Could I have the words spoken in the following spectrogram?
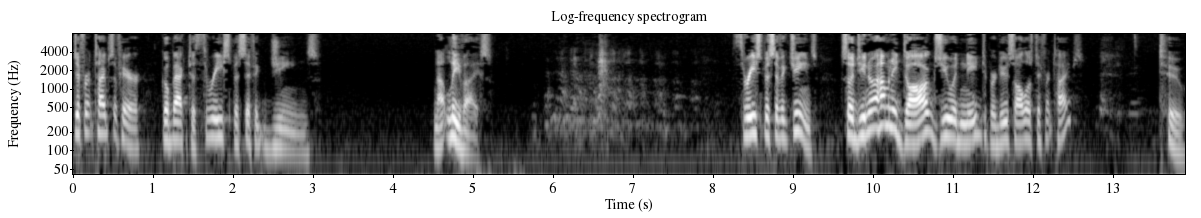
different types of hair go back to three specific genes, not Levi's. three specific genes. So, do you know how many dogs you would need to produce all those different types? Two.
